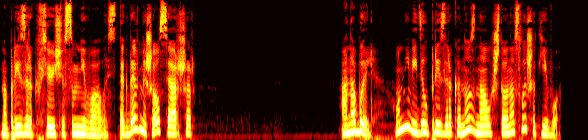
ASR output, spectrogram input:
Но призрак все еще сомневалась. Тогда вмешался Аршер. «Аннабель». Он не видел призрака, но знал, что она слышит его.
